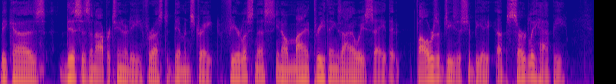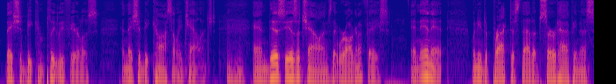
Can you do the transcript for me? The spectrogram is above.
because this is an opportunity for us to demonstrate fearlessness. You know, my three things I always say that followers of Jesus should be absurdly happy, they should be completely fearless, and they should be constantly challenged. And this is a challenge that we're all going to face. And in it, we need to practice that absurd happiness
